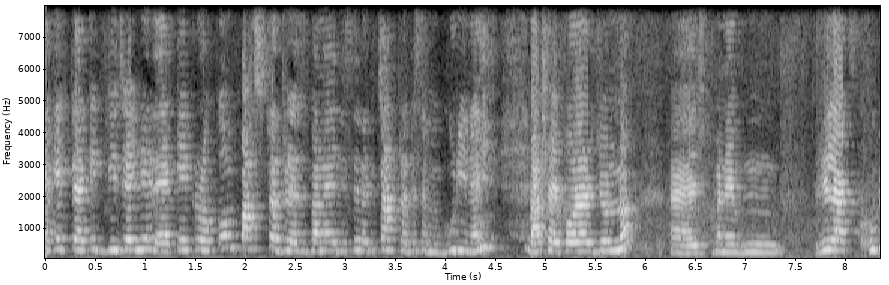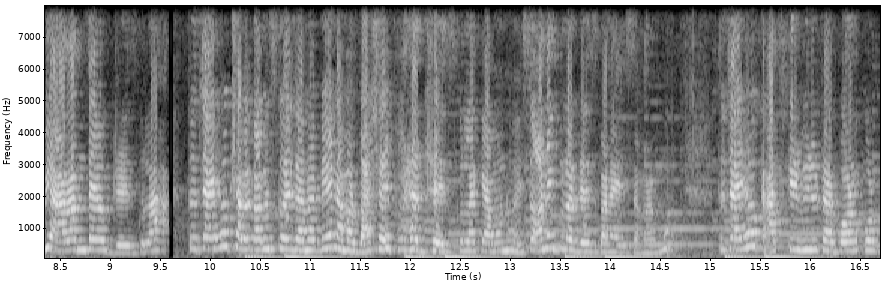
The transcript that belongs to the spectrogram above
এক একটা এক এক ডিজাইনের এক এক রকম পাঁচটা ড্রেস বানিয়ে দিছে। নাকি চারটা ড্রেস আমি গুড়ি নাই বাসায় পরার জন্য। মানে রিল্যাক্স খুবই আরামদায়ক ড্রেসগুলা। তো যাই হোক, সবাই কমেন্টস করে জানাবেন আমার বাসায় পরা ড্রেসগুলা কেমন হয়েছে। অনেকগুলো ড্রেস বানিয়ে দিছে আমার আম্মু তো যাই হোক, আজকের ভিডিওটা আর বড় করব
